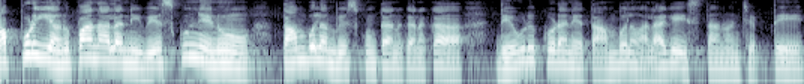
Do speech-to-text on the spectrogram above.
అప్పుడు ఈ అనుపానాలన్నీ వేసుకుని నేను తాంబూలం వేసుకుంటాను కనుక దేవుడికి కూడా నేను తాంబూలం అలాగే ఇస్తాను అని చెప్తే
